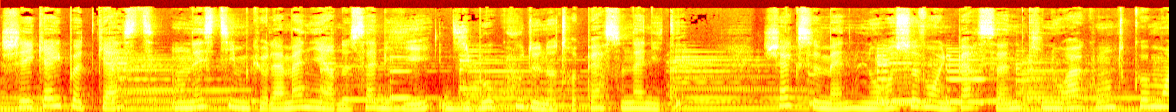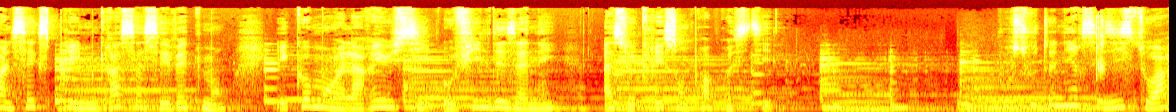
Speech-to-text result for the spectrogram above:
Chez Ekai Podcast, on estime que la manière de s'habiller dit beaucoup de notre personnalité. Chaque semaine, nous recevons une personne qui nous raconte comment elle s'exprime grâce à ses vêtements et comment elle a réussi au fil des années à se créer son propre style. Pour soutenir ces histoires,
